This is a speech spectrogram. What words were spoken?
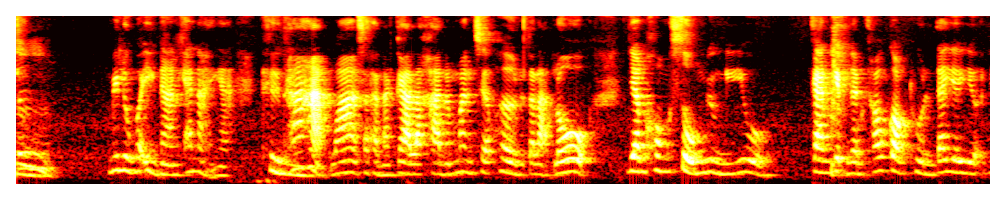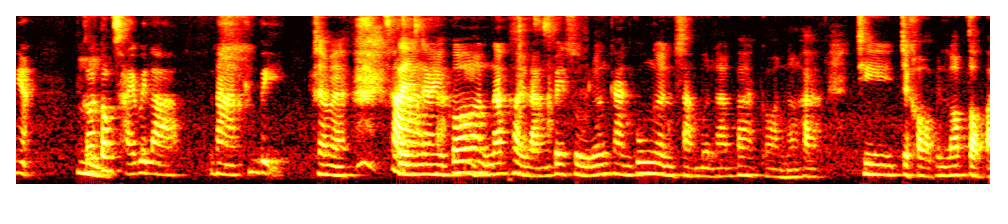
ซึ่งอืมไม่รู้ว่าอีกนานแค่ไหนไงคืออมถ้าหากว่าสถานการณ์ราคาน้ำมันเชื้อเพลิงในตลาดโลก ยังคงสูงอยู่นี้อยู่ การเก็บเงินเข้ากองทุนได้เยอะ ๆ เนี่ย ก็ต้องใช้เวลานานขึ้นไปอีกใช่ไหมใช่แต่ยังไงก็ค่ะนับถอยหลังไปสู่เรื่องการกู้เงินสามหมื่นล้านบาทก่อนนะคะ ที่จะขอเป็นรอบต่อไป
